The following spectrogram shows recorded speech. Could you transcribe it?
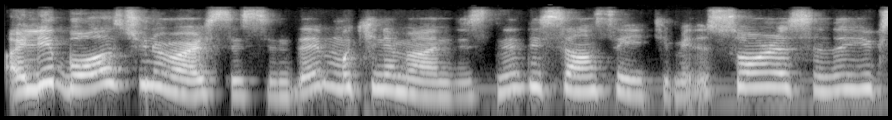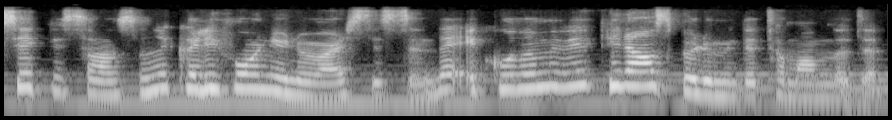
Ali Boğaziçi Üniversitesi'nde makine mühendisliğinde lisans eğitimini, sonrasında yüksek lisansını Kaliforniya Üniversitesi'nde ekonomi ve finans bölümünde tamamladı.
